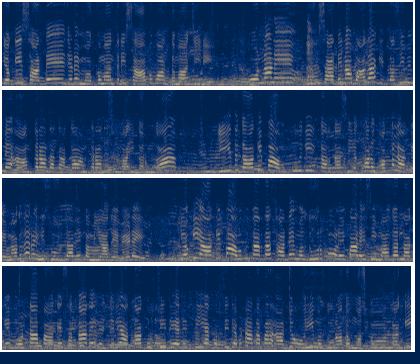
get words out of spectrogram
ਕਿਉਂਕਿ ਸਾਡੇ ਜਿਹੜੇ ਮੁੱਖ ਮੰਤਰੀ ਸਾਹਿਬ ਭਗਵੰਤ ਮਾਨ ਜੀ ਨੇ, ਉਹਨਾਂ ਨੇ ਸਾਡੇ ਨਾਲ ਵਾਅਦਾ ਕੀਤਾ ਸੀ ਵੀ ਮੈਂ ਆਮ ਘਰਾਂ ਦਾ ਕਾਕਾ, ਆਮ ਘਰਾਂ ਦੀ ਸੁਣਵਾਈ ਕਰੂੰਗਾ ਗੀਤ ਗਾ ਕੇ ਭਾਵੁਕ ਵੀ ਕਰਦਾ ਸੀ, ਅੱਖਾਂ ਨੂੰ ਥੱਕ ਲਾ ਕੇ। ਮੰਗਦਾ ਰਹੀ ਸੂਰਜਾਂ ਦੇ ਕਮੀਆਂ ਦੇ ਵਿਹੜੇ। ਕਿਉਂਕਿ ਆ ਕੇ ਭਾਵੁਕ ਕਰਦਾ, ਸਾਡੇ ਮਜ਼ਦੂਰ ਭੋਲੇ ਭਾਲੇ ਸੀ, ਮਗਰ ਲਾਗੇ ਵੋਟਾਂ ਪਾ ਕੇ ਸੱਤਾ ਦੇ ਵਿੱਚ ਲਿਆਤਾ, ਕੁਰਸੀ ਦੇ ਦਿੱਤੀ ਹੈ, ਕੁਰਸੀ ਤੇ ਬਿਠਾਤਾ, ਪਰ ਅੱਜ ਉਹੀ ਮਜ਼ਦੂਰਾਂ ਤੋਂ ਮੁਸ਼ਕ ਲੱਗੀ।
